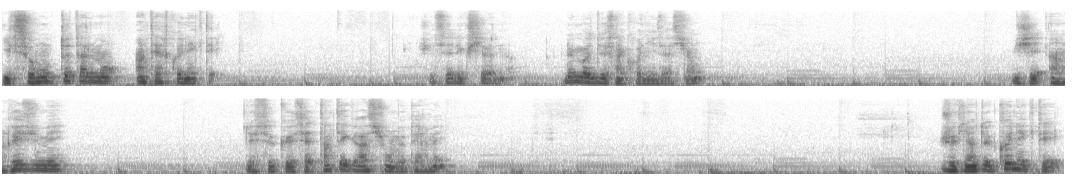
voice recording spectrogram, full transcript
Ils seront totalement interconnectés. Je sélectionne le mode de synchronisation. J'ai un résumé de ce que cette intégration me permet. Je viens de connecter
